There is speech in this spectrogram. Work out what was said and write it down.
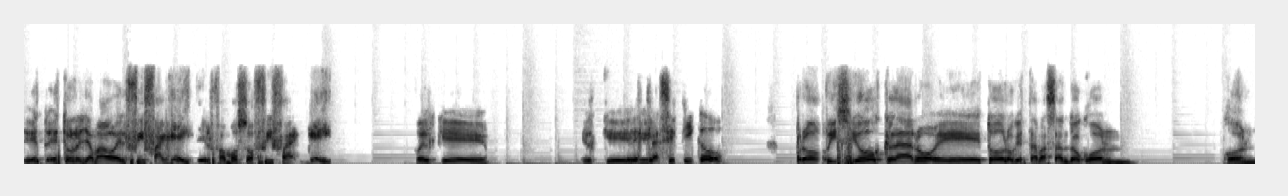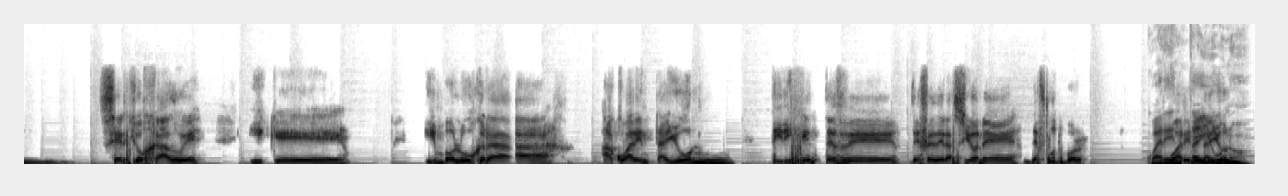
esto, lo he llamado el FIFA Gate, el famoso FIFA Gate. Fue el que. El que. desclasificó. Propició, claro, eh, todo lo que está pasando con, con Sergio Jadwe y que involucra a, 41 dirigentes de, federaciones de fútbol. 41.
